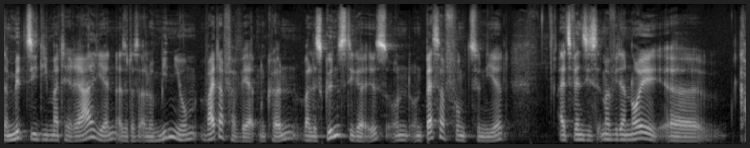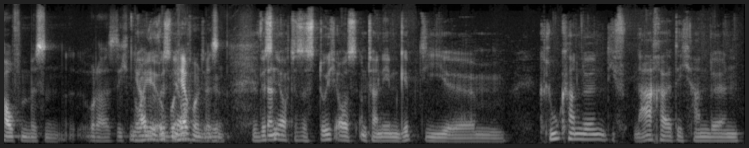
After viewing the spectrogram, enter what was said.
damit sie die Materialien, also das Aluminium, weiterverwerten können, weil es günstiger ist und, und besser funktioniert, als wenn sie es immer wieder neu äh, kaufen müssen oder sich neu ja, irgendwo herholen auch, müssen. Wir, wir wissen Dann, ja auch, dass es durchaus Unternehmen gibt, die ähm, klug handeln, die nachhaltig handeln,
